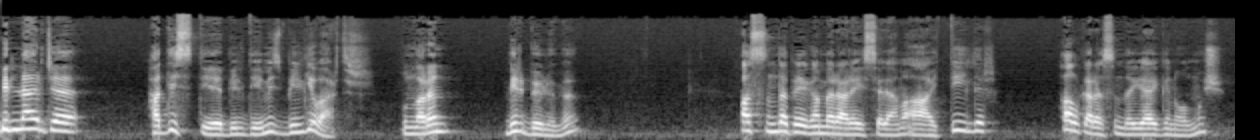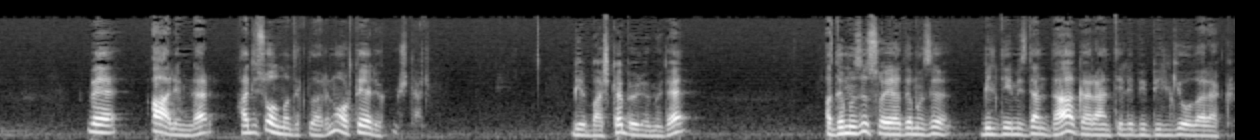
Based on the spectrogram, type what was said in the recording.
Binlerce hadis diye bildiğimiz bilgi vardır. Bunların bir bölümü aslında Peygamber aleyhisselama ait değildir. Halk arasında yaygın olmuş ve alimler hadis olmadıklarını ortaya dökmüşler. Bir başka bölümü de adımızı soyadımızı bildiğimizden daha garantili bir bilgi olarak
